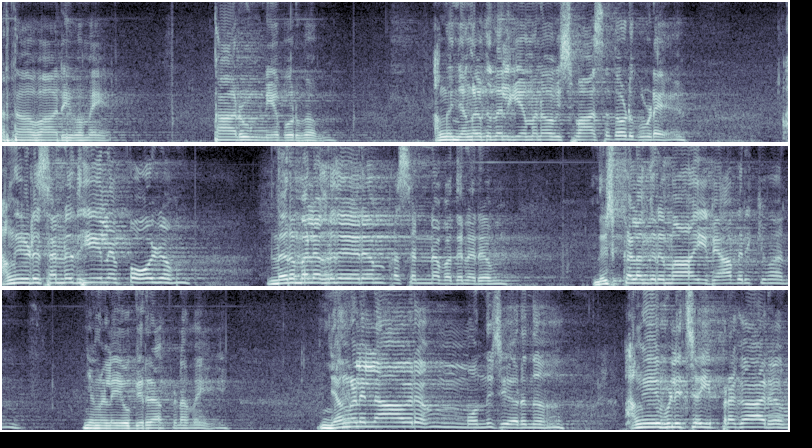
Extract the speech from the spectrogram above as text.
കർത്താവാരിവമേ കാരുണ്യപൂർവം അങ്ങ് ഞങ്ങൾക്ക് നൽകിയ മനോവിശ്വാസത്തോടു കൂടെ അങ്ങയുടെ സന്നിധിയിൽ എപ്പോഴും നിർമ്മല ഹൃദയരും പ്രസന്നവദനരും നിഷ്കളങ്കരുമായി വ്യാപരിക്കുവാൻ ഞങ്ങളെ യോഗ്യരാക്കണമേ. ഞങ്ങളെല്ലാവരും ഒന്നു ചേർന്ന് അങ്ങയെ വിളിച്ച ഇപ്രകാരം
